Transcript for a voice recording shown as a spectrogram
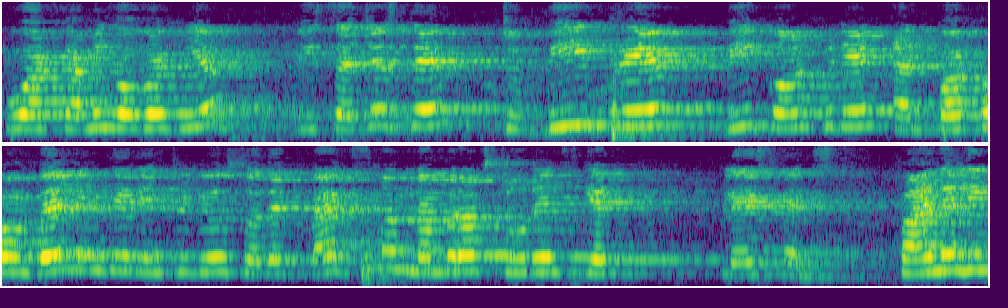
who are coming over here. We suggest them to be brave, be confident and perform well in their interviews so that maximum number of students get placements. Finally,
